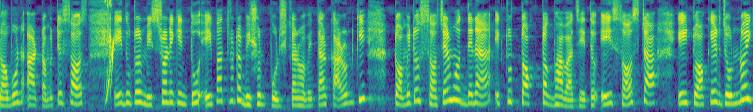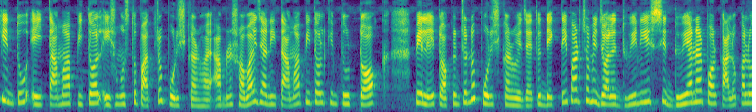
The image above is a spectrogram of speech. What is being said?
লবণ আর টমেটো সস এই দুটোর মিশ্রণে কিন্তু এই পাত্রটা ভীষণ পরিষ্কার হবে। তার কারণ কি? টমেটো সসের মধ্যে না একটু টক টক ভাব আছে। তো এই সসটা এই টকের জন্যই কিন্তু এই তামা, পিতল এই সমস্ত পাত্র পরিষ্কার হয়। আমরা সবাই জানি তামা, পিতল কিন্তু টক পেলে টকের জন্য পরিষ্কার হয়ে যায়। তো দেখতেই পারছ আমি জলে ধুয়ে নিয়ে এসেছি। ধুয়ে আনার পর কালো কালো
